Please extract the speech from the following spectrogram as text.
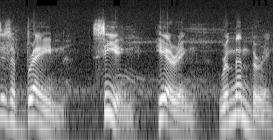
is a brain, seeing, hearing, remembering.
